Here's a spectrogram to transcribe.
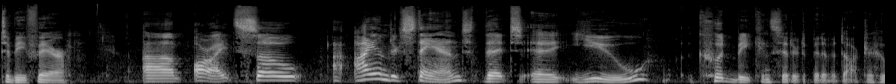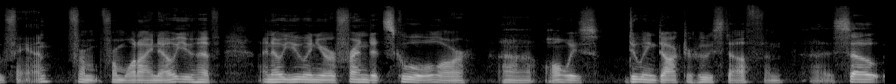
To be fair. Um, all right. So I- understand that uh, you could be considered a bit of a Doctor Who fan. From from what I know, you have. I know you and your friend at school are uh, always doing Doctor Who stuff, and uh, so.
